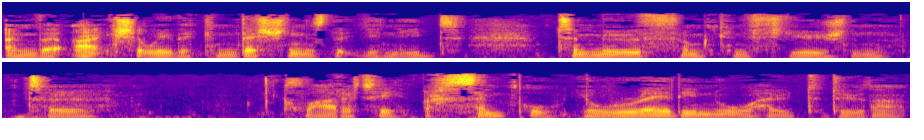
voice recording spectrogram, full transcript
and that actually the conditions that you need to move from confusion to clarity are simple. You already know how to do that.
